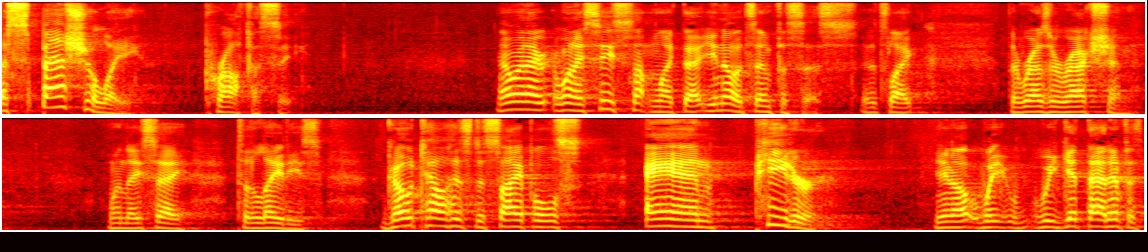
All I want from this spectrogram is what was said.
especially prophecy. Now, when I, when I see something like that, you know it's emphasis. It's like the resurrection when they say to the ladies, Go tell his disciples and Peter. You know, we, we get that emphasis.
